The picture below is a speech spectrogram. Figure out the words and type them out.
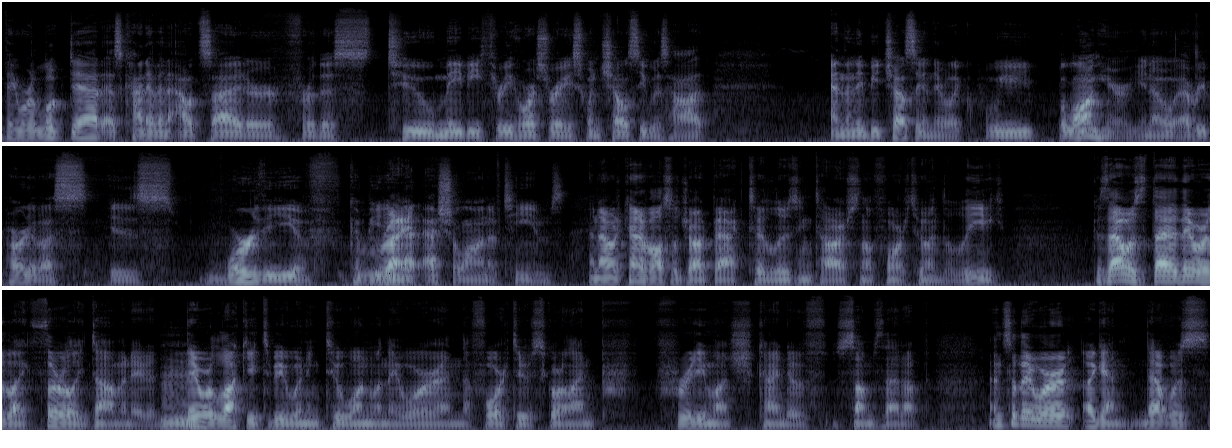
they were looked at as kind of an outsider for this two maybe three horse race when Chelsea was hot, and then they beat Chelsea and they were like, we belong here. You know, every part of us is worthy of competing Right. that echelon of teams. and I would kind of also draw it back to losing to Arsenal four two in the league. Because that was they, they were like thoroughly dominated. Mm. They were lucky to be winning two one when they were, and the four two scoreline pr- pretty much kind of sums that up. And so they were again. That was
